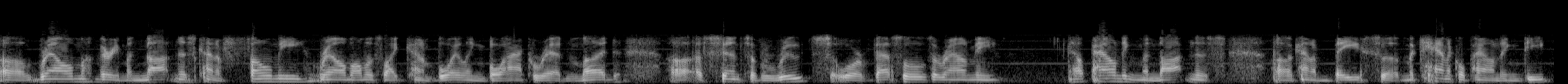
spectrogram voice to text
uh, realm, very monotonous, kind of foamy realm, almost like kind of boiling black red mud, uh, a sense of roots or vessels around me, you know, pounding monotonous uh, kind of bass, uh, mechanical pounding deep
